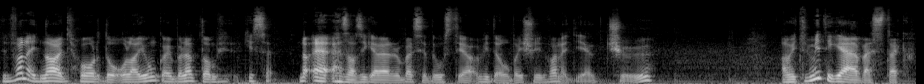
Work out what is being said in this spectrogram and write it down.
Van egy nagy hordó olajunk, amiből nem tudom kisze... Na e, ez az, igen, erről beszélt Uszti a videóban is, hogy van egy ilyen cső, amit mindig elvesztek.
